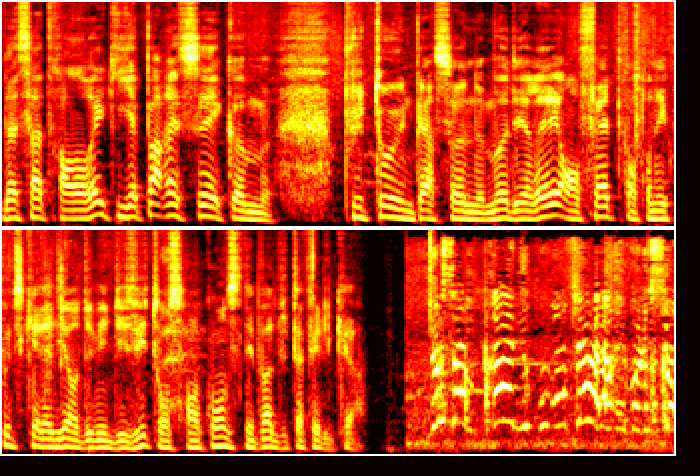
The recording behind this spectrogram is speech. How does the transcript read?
d'Assa Traoré qui apparaissait comme plutôt une personne modérée. En fait, quand on écoute ce qu'elle a dit en 2018, on se rend compte que ce n'est pas tout à fait le cas. Nous sommes prêts, nous pouvons faire la révolution.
